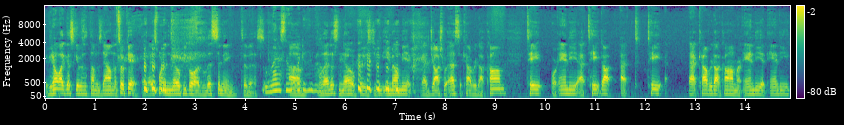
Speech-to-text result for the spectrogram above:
If you don't like us, give us a thumbs down. That's okay. Like, I just want to know people are listening to this. Let us know what we're Um, doing wrong. Let us know, please. You can email me at, at joshua s at calvary.com, Tate or Andy at Tate dot at Tate at calvary.com or Andy at Andy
